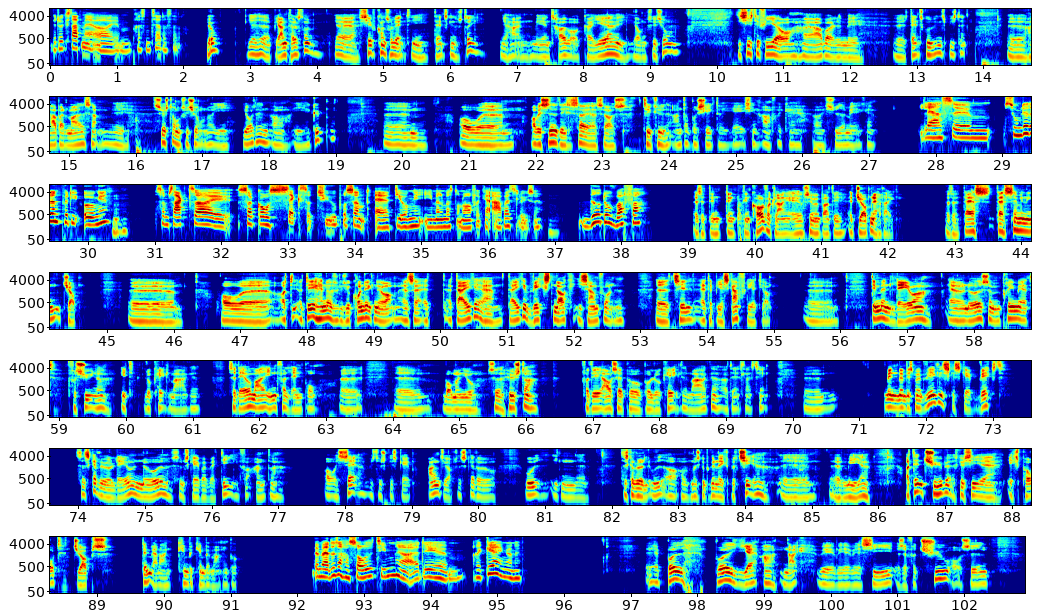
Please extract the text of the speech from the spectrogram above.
Vil du ikke starte med at øhm, præsentere dig selv? Jo, jeg hedder Bjarne Palstrøm. Jeg er chefkonsulent i Dansk Industri. Jeg har en mere end 30 år karriere i organisationen. De sidste fire år har jeg arbejdet med øh, dansk udviklingsbistand. Jeg har arbejdet meget sammen med søsterorganisationer i Jordan og i Ægypten. Øhm, og, øh, og ved siden af det, så er jeg så også tilknyttet andre projekter i Asien, Afrika og i Sydamerika. Lad os øh, zoome lidt ind på de unge. Mm-hmm. Som sagt, så, øh, så går 26 procent af de unge i Mellemøsten og Afrika arbejdsløse. Mm. Ved du hvorfor? Altså, den, den, den korte forklaring er jo simpelthen bare det, at jobben er der ikke. Altså, der er, der er simpelthen ingen job. Øh, og, øh, og, det, og det handler jo grundlæggende om, altså, at, at der, ikke er, der er ikke vækst nok i samfundet øh, til, at der bliver skabt flere job. Øh, det man laver, er jo noget, som primært forsyner et lokalt marked. Så det er jo meget inden for landbrug, øh, øh, hvor man jo så høster for det afsat på, på lokale markeder og den slags ting. Øh, men, men hvis man virkelig skal skabe vækst, så skal du jo lave noget, som skaber værdi for andre. Og især, hvis du skal skabe mange jobs, så skal du jo ud i den, øh, så skal du ud og, og måske begynde at eksportere øh, øh, mere. Og den type, jeg vi sige, af eksportjobs, dem er der en kæmpe, kæmpe mangel på. Hvem er det, der har sovet i timen her? Er det øh, regeringerne? Øh, både, både ja og nej, vil, vil, vil jeg sige. Altså for 20 år siden,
